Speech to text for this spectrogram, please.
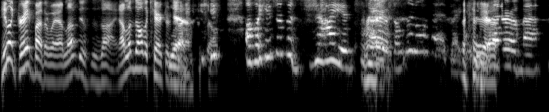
He looked great, by the way. I loved his design. I loved all the character Yeah. designs. So. I was like, he's just a giant square Right. with a little head, right? He's the Yeah. center of mass.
